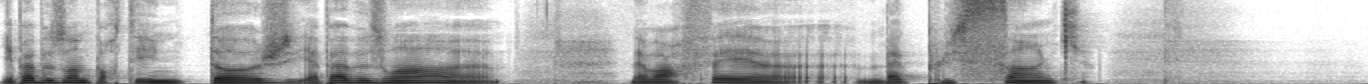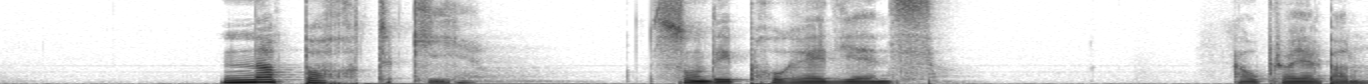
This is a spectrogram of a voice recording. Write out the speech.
Il n'y a pas besoin de porter une toge, il n'y a pas besoin euh, d'avoir fait euh, Bac plus 5. N'importe qui sont des progrediens. Ah, au pluriel, pardon.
